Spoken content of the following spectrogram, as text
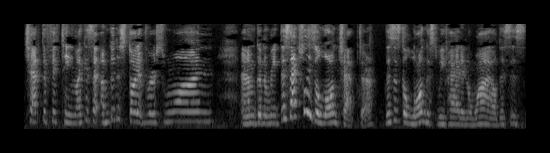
chapter 15? Like I said, I'm going to start at verse 1 and I'm going to read. This actually is a long chapter. This is the longest we've had in a while. This is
